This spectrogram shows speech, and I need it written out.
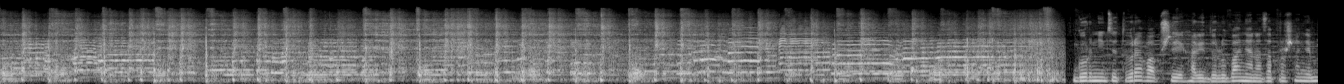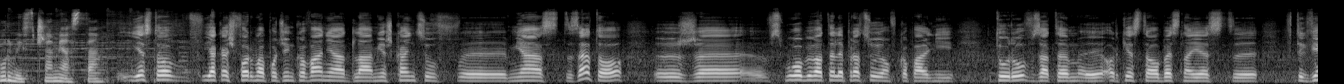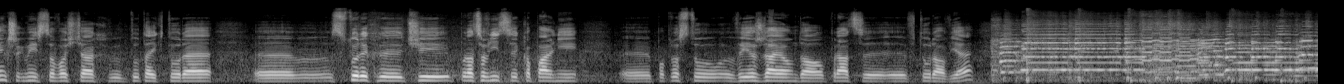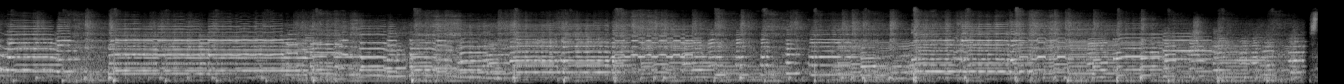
Górnicy Turowa przyjechali do Lubania na zaproszenie burmistrza miasta. Jest to jakaś forma podziękowania dla mieszkańców y, miast za to, y, że współobywatele pracują w kopalni Turów, zatem y, orkiestra obecna jest y, w tych większych miejscowościach y, tutaj, które, z których ci pracownicy kopalni po prostu wyjeżdżają do pracy w Turowie.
